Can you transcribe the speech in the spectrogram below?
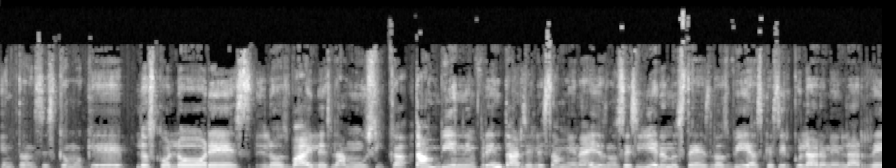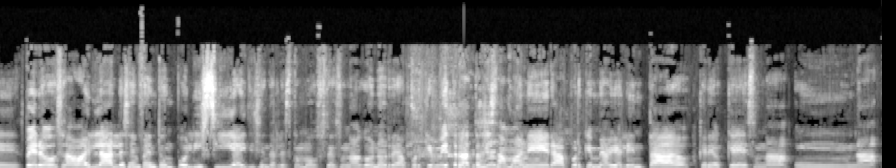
Entonces, como que los colores, los bailes, la música, también enfrentárseles también a ellos. No sé si vieron ustedes los videos que circularon en las redes, pero, o sea, bailarles enfrente a un policía y diciéndoles como usted es una gonorrea porque me trata de esa manera, porque me ha violentado. Creo que es una, una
